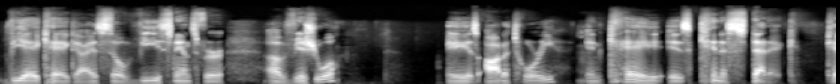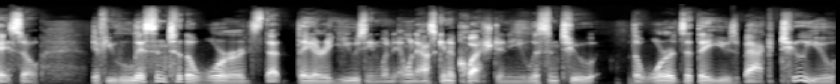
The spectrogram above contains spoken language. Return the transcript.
VAK, guys. So V stands for uh, visual, A is auditory, and K is kinesthetic. Okay, so if you listen to the words that they are using when, when asking a question, you listen to the words that they use back to you,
